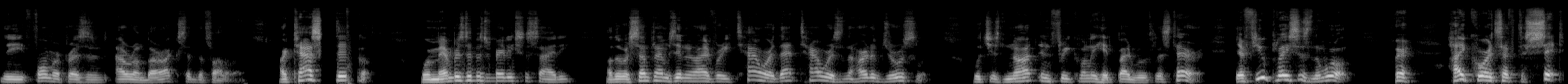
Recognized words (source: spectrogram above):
the former president Aharon Barak, said the following Our task is difficult. We're members of Israeli society. Although we're sometimes in an ivory tower, that tower is in the heart of Jerusalem, which is not infrequently hit by ruthless terror. There are few places in the world where high courts have to sit,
